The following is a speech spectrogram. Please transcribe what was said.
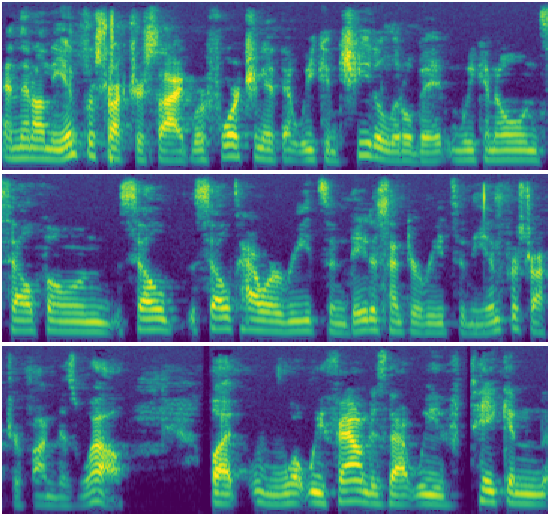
And then on the infrastructure side, we're fortunate that we can cheat a little bit and we can own cell phone, cell, cell tower REITs and data center REITs in the infrastructure fund as well. But what we found is that we've taken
